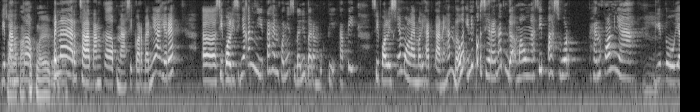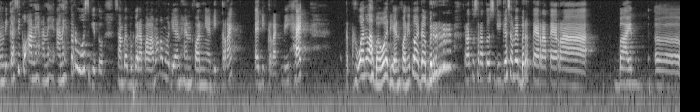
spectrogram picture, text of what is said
Ditangkap. ya. Benar, salah tangkap. Nah, si korbannya akhirnya eh, si polisinya kan nyita handphonenya sebagai barang bukti, tapi si polisinya mulai melihat keanehan bahwa ini kok si Renat nggak mau ngasih password handphonenya gitu, yang dikasih kok aneh-aneh aneh terus gitu, sampai beberapa lama kemudian handphonenya di crack, eh di crack, di hack, ketahuan lah bahwa di handphone itu ada beratus-ratus giga sampai bertera-tera byte eh,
